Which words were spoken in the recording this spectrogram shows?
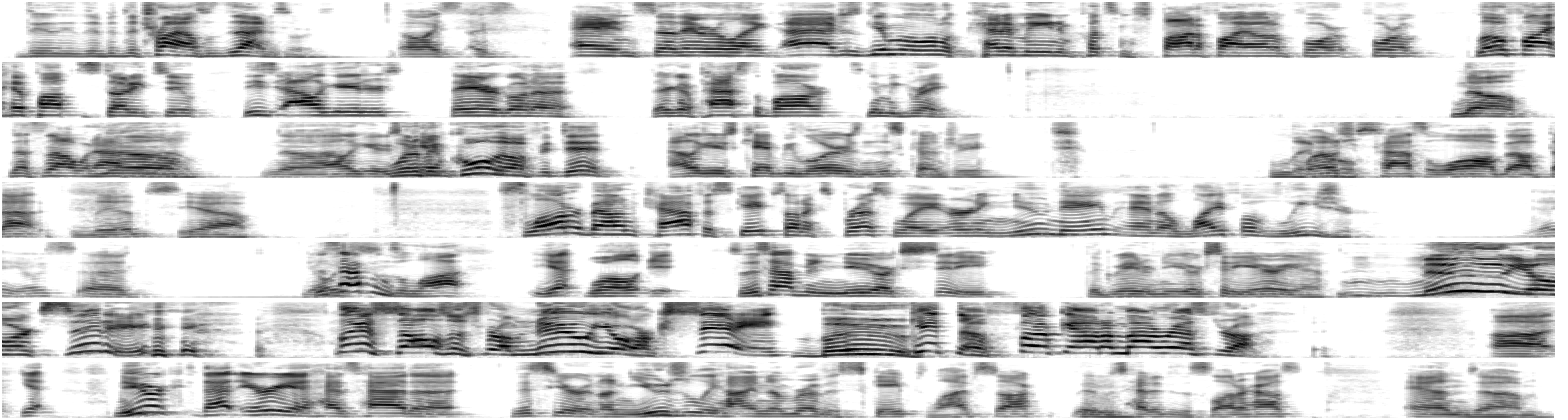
the, the, the trials with the dinosaurs. Oh, I, I And so they were like, ah, just give them a little ketamine and put some Spotify on them for, for them. Lo-fi hip hop to study to. These alligators, they are gonna, they're gonna pass the bar. It's gonna be great. no, That's not what happened. no, no. Alligators Would have been cool though if it did. Alligators can't be lawyers in this country. Why don't you pass a law about that, libs? Yeah. Slaughterbound calf escapes on expressway, earning new name and a life of leisure. Yeah, you always. Uh, you This always- happens a lot. Yeah, well, it, so this happened in New York City, the greater New York City area. New York City. this salsa's from New York City. Boo. Get the fuck out of my restaurant. Uh, yeah, New York. That area has had a this year an unusually high number of escaped livestock that was headed to the slaughterhouse, and um,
